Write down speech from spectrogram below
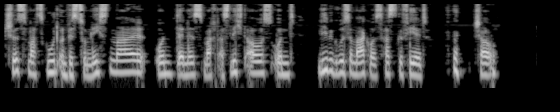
Tschüss, macht's gut und bis zum nächsten Mal. Und Dennis macht das Licht aus und liebe Grüße Markus, hast gefehlt. Ciao.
